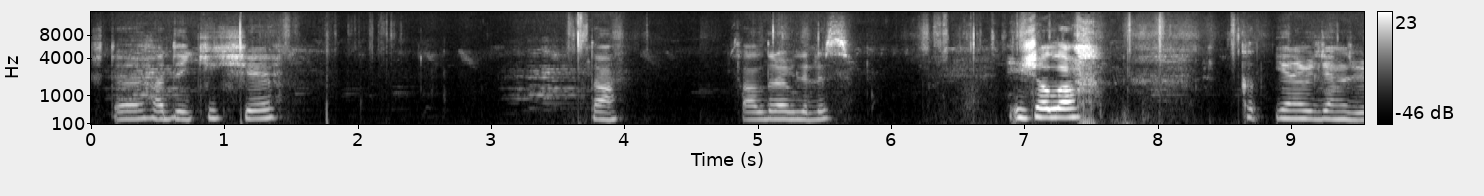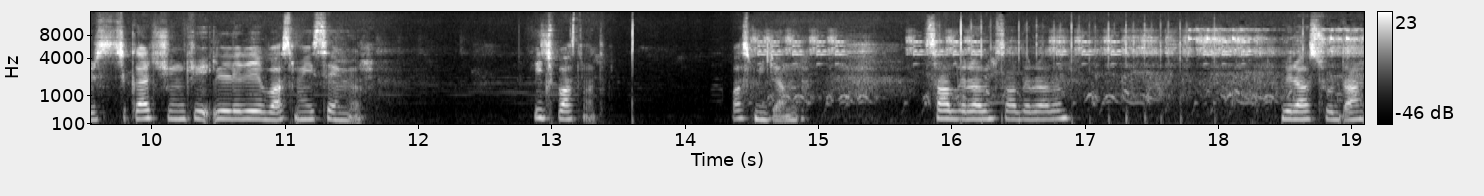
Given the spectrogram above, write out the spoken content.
İşte hadi iki kişi. Tamam. Saldırabiliriz. İnşallah yenebileceğimiz birisi çıkar. Çünkü ileriye basmayı sevmiyorum. Hiç basmadım. Basmayacağım da. Saldıralım saldıralım. Biraz şuradan.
